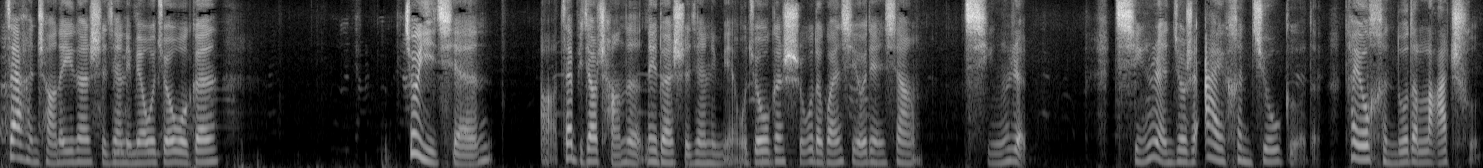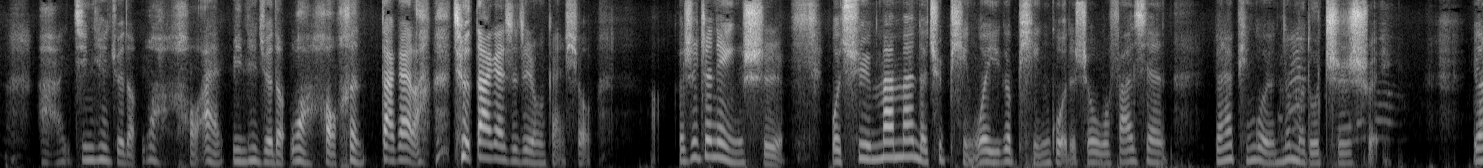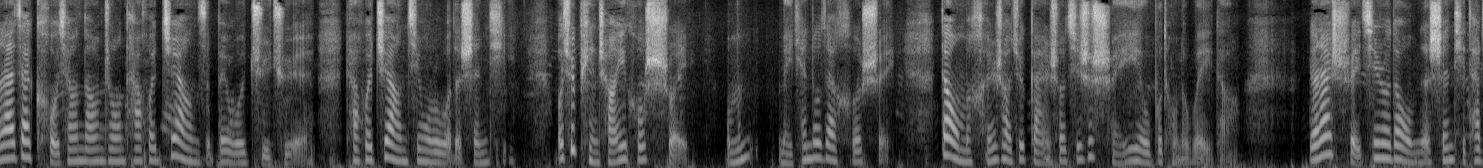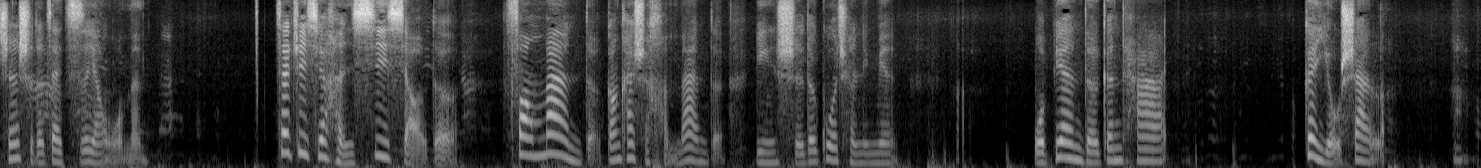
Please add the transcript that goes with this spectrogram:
在很长的一段时间里面，我觉得我跟就以前啊，在比较长的那段时间里面，我觉得我跟食物的关系有点像情人。情人就是爱恨纠葛的，他有很多的拉扯啊。今天觉得哇好爱，明天觉得哇好恨，大概了，就大概是这种感受啊。可是正念饮食，我去慢慢的去品味一个苹果的时候，我发现原来苹果有那么多汁水，原来在口腔当中它会这样子被我咀嚼，它会这样进入我的身体。我去品尝一口水，我们。每天都在喝水，但我们很少去感受，其实水也有不同的味道。原来水进入到我们的身体，它真实的在滋养我们。在这些很细小的、放慢的、刚开始很慢的饮食的过程里面，我变得跟它更友善了。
